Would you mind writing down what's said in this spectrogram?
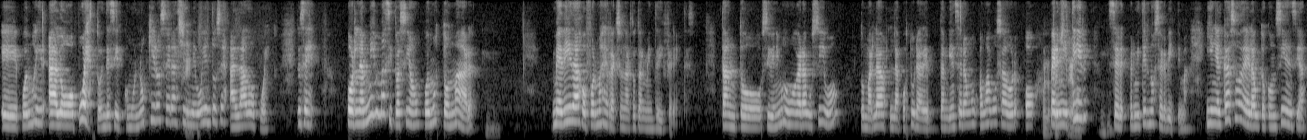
eh, podemos ir a lo opuesto, es decir, como no quiero ser así, me voy entonces al lado opuesto. Entonces, por la misma situación podemos tomar mm. medidas o formas de reaccionar totalmente diferentes. Tanto si venimos de un hogar abusivo, tomar la, postura de también ser un, un abusador o permitir ser, permitirnos ser víctimas. Y en el caso de la autoconciencia,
